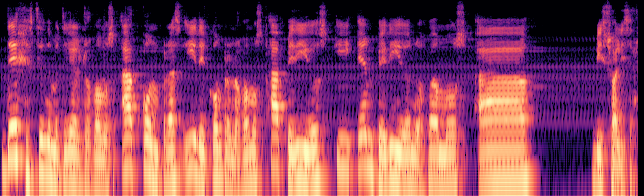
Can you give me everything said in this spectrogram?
de gestión de materiales nos vamos a compras y de compras nos vamos a pedidos y en pedido nos vamos a visualizar.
